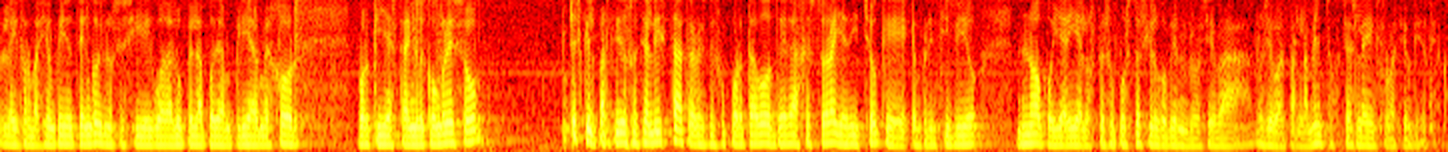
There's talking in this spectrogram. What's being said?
la información que yo tengo, y no sé si Guadalupe la puede ampliar mejor porque ya está en el Congreso, es que el Partido Socialista, a través de su portavoz de la gestora, ya ha dicho que en principio no apoyaría los presupuestos si el Gobierno los lleva, los lleva al Parlamento. Esa es la información que yo tengo.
